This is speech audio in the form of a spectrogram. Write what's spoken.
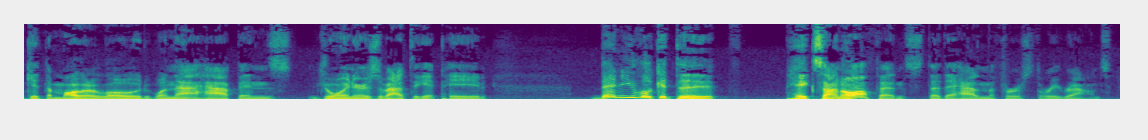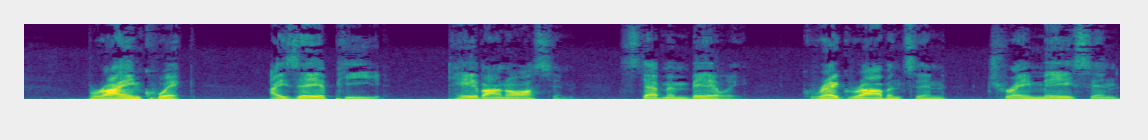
get the mother load when that happens. Joyner's about to get paid. Then you look at the picks on offense that they had in the first three rounds. Brian Quick, Isaiah Pead, Tavon Austin, Stedman Bailey, Greg Robinson, Tre Mason,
